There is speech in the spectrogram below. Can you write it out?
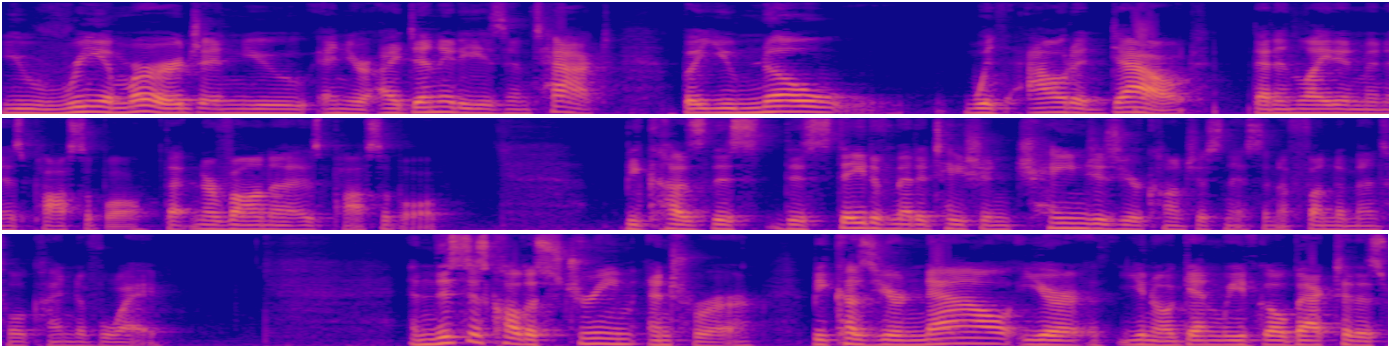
you reemerge and you and your identity is intact, but you know without a doubt that enlightenment is possible, that nirvana is possible because this this state of meditation changes your consciousness in a fundamental kind of way. And this is called a stream enterer because you're now you're you know again we go back to this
